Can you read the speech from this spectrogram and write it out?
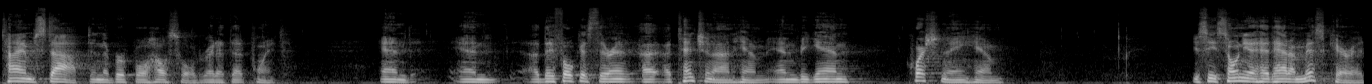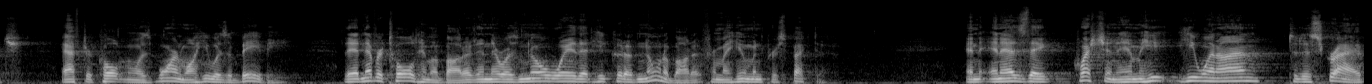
Time stopped in the Burpo household right at that point. And, and uh, they focused their uh, attention on him and began questioning him. You see, Sonja had had a miscarriage after Colton was born while he was a baby. They had never told him about it, and there was no way that he could have known about it from a human perspective. And, and as they questioned him, he, he went on to describe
